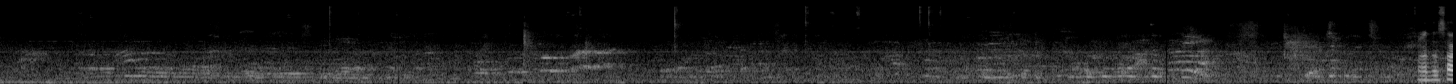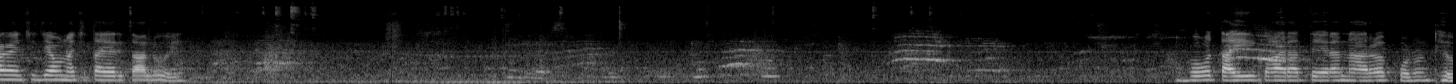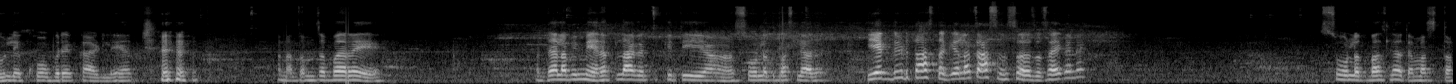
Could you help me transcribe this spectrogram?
आता सगळ्यांची जेवणाची तयारी चालू होईल हो ताई बारा तेरा नारळ फोडून ठेवले खोबरे काढले अच्छा पण आता तुमचं बरं आहे. त्याला बी मेहनत लागत किती सोलत बसल्या एक दीड तास तर गेलाच असं सहजच आहे का नाही? सोलत बसल्या होत्या मस्त.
